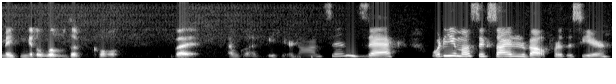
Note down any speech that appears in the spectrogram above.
making it a little difficult. But I'm glad to be here. Johnson, Zach, what are you most excited about for this year?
